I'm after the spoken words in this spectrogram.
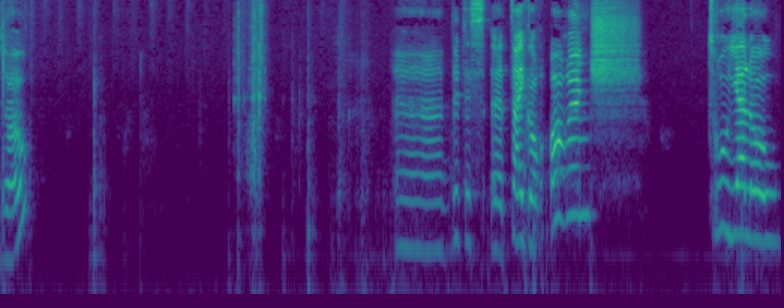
Zo. Uh, dit is uh, Tiger Orange, True Yellow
